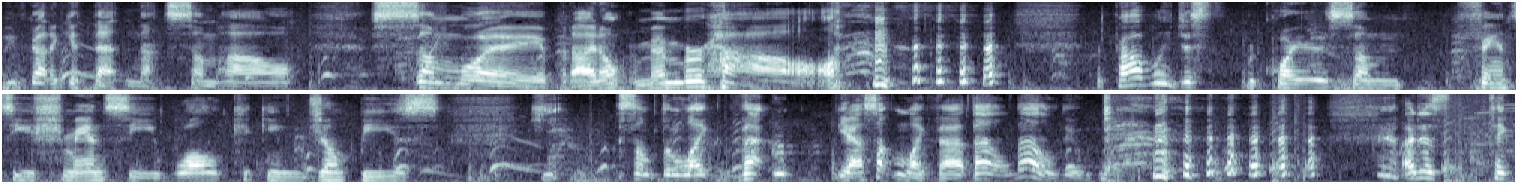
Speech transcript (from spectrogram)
We've got to get that nut somehow. Some way, but I don't remember how. it probably just requires some fancy schmancy wall kicking jumpies. He, something like that. Yeah, something like that. That'll that'll do. I just take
